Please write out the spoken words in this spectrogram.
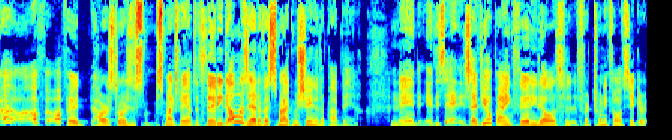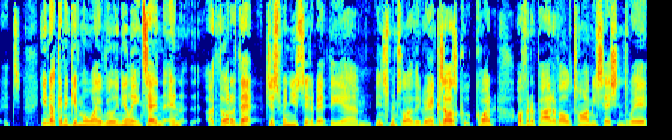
I, I've I've heard horror stories of sm- smokes being up to thirty dollars out of a smoke machine at a pub now. And it is, so if you're paying thirty dollars for for twenty five cigarettes, you're not going to give them away willy nilly. So and, and I thought of that just when you said about the um, instruments all over the ground because I was quite often a part of old timey sessions where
